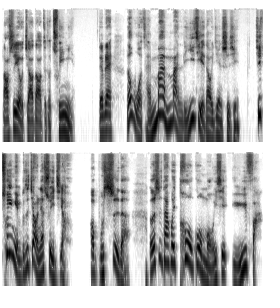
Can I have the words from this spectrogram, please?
老师有教到这个催眠。对不对？然后我才慢慢理解到一件事情，其实催眠不是叫人家睡觉哦，不是的，而是他会透过某一些语法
